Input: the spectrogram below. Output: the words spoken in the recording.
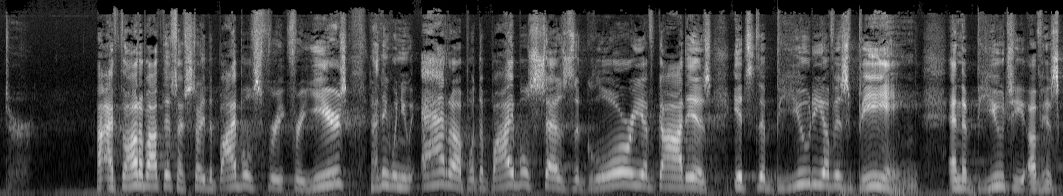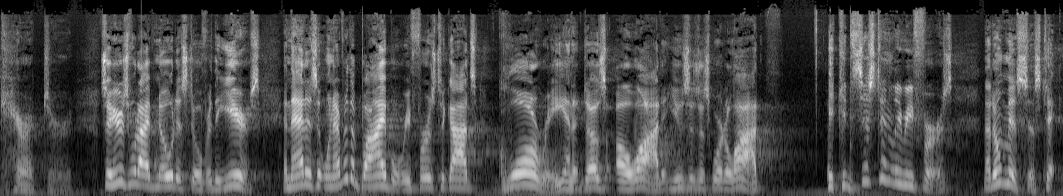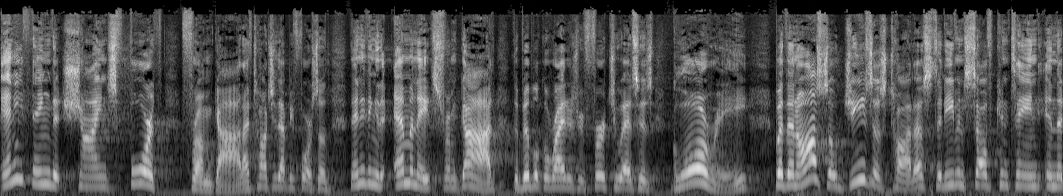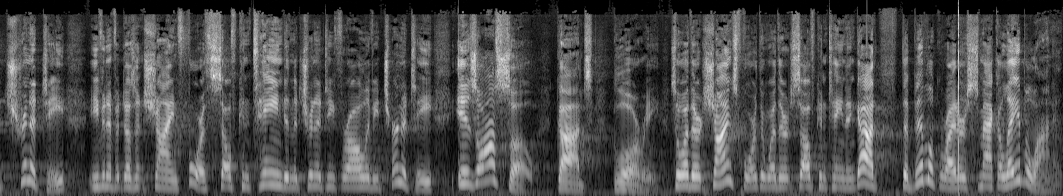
I've thought about this. I've studied the Bibles for, for years. And I think when you add up what the Bible says the glory of God is, it's the beauty of his being and the beauty of his character. So here's what I've noticed over the years, and that is that whenever the Bible refers to God's glory, and it does a lot, it uses this word a lot, it consistently refers now, don't miss this to anything that shines forth from God. I've taught you that before. So, anything that emanates from God, the biblical writers refer to as His glory. But then also, Jesus taught us that even self contained in the Trinity, even if it doesn't shine forth, self contained in the Trinity for all of eternity, is also God's glory. So, whether it shines forth or whether it's self contained in God, the biblical writers smack a label on it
